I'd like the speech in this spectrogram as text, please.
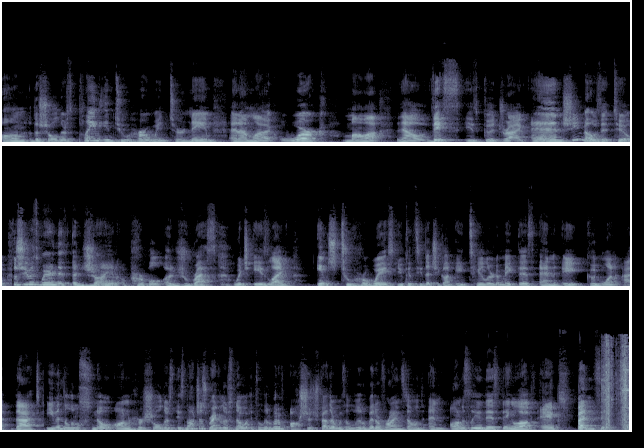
on the shoulders, playing into her winter name. And I'm like, work mama. Now this is good drag and she knows it too. So she was wearing this a giant purple dress which is like inch to her waist. You can see that she got a tailor to make this and a good one at that. Even the little snow on her shoulders is not just regular snow, it's a little bit of ostrich feather with a little bit of rhinestones and honestly this thing looks expensive.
